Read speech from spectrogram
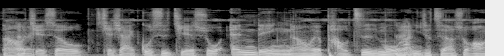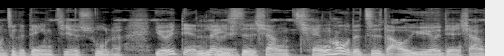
然后接受接下来故事结束 ending，然后会跑字幕，那你就知道说哦，这个电影结束了，有一点类似像前后的指导语，有一点像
